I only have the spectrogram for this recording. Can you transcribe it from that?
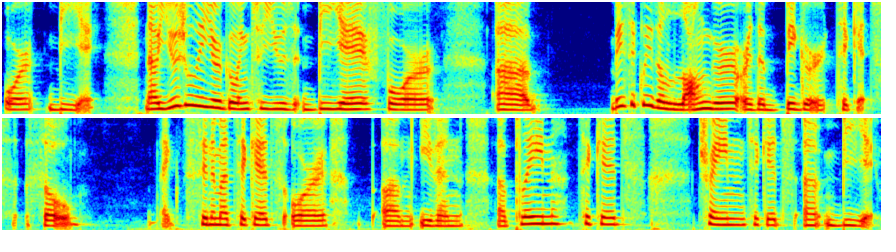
or billet. Now, usually you're going to use billet for uh, basically the longer or the bigger tickets. So, like cinema tickets or um, even uh, plane tickets, train tickets, uh, billet.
